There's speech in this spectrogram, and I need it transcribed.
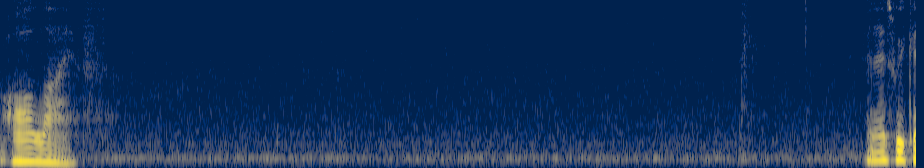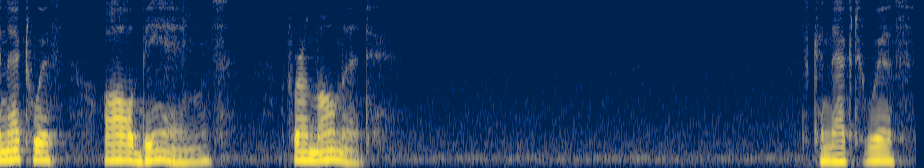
all life. And as we connect with all beings for a moment, let's connect with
